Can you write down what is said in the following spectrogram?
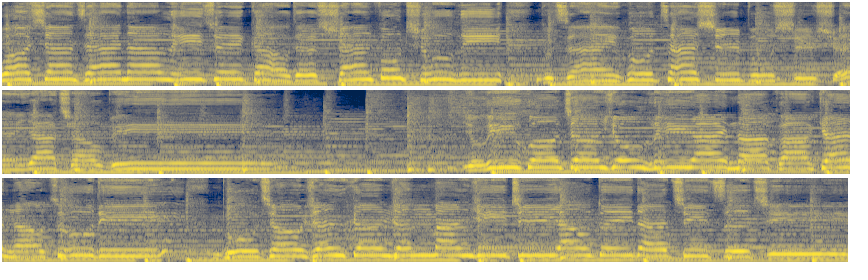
我想在那里最高的山峰矗立，不在乎它是不是悬崖峭壁。用力活着，用力爱，哪怕肝脑涂地。不求任何人满意，只要对得起自己。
